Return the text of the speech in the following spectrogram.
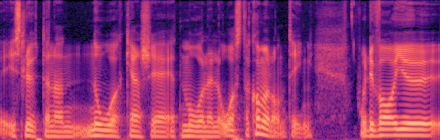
i slutändan nå kanske ett mål eller åstadkomma någonting. Och det var ju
